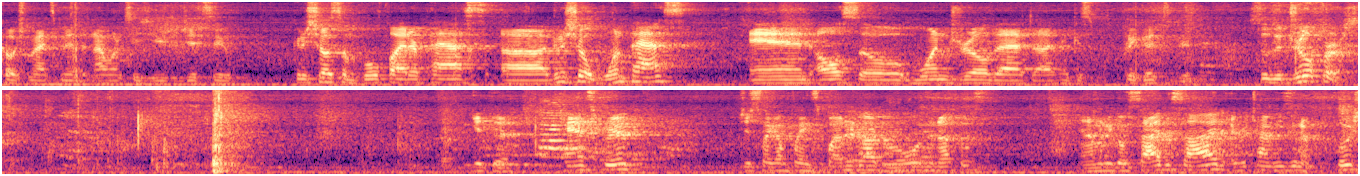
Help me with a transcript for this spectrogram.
Coach Matt Smith, and I want to teach you Jiu-Jitsu. I'm going to show some bullfighter pass. Uh, I'm going to show one pass and also one drill that I think is pretty good to do. So the drill first. Get the pants grip, just like I'm playing spider guard, rolling the knuckles. And I'm gonna go side to side every time he's gonna push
